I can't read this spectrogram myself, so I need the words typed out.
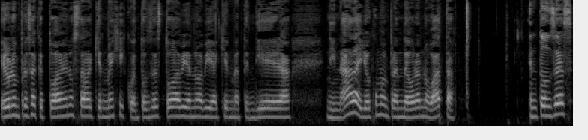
era una empresa que todavía no estaba aquí en México, entonces todavía no había quien me atendiera ni nada. Yo como emprendedora novata. Entonces,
